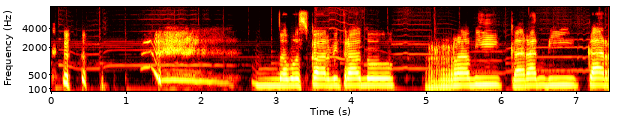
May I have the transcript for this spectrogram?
नमस्कार मित्रांनो. रवी करंदीकर.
